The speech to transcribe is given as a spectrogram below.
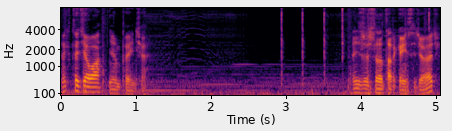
Jak to działa? Nie mam pojęcia. Ani, że jeszcze latarka nie chce działać?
